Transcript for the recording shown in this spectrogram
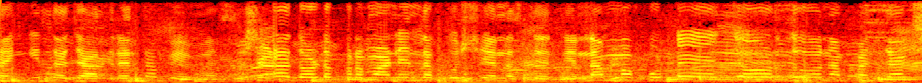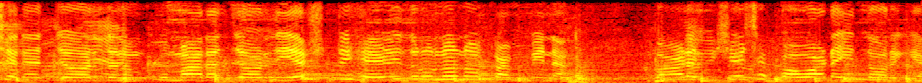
ಸಂಗೀತ ಜಾತ್ರೆ ಅಂತ ಫೇಮಸ್ ಬಹಳ ದೊಡ್ಡ ಪ್ರಮಾಣದಿಂದ ಖುಷಿ ಅನ್ನಿಸ್ತೈತಿ ನಮ್ಮ ಪುಟ್ಟ ಅಜ್ಜವ್ರದ್ದು ನಮ್ಮ ಪಂಚಾಕ್ಷರಿ ಅಜ್ಜವ್ರದ್ದು ನಮ್ಮ ಕುಮಾರ ಅಜ್ಜವ್ರದ್ದು ಎಷ್ಟು ಹೇಳಿದ್ರು ಕಮ್ಮಿನ. ಭಾಳ ವಿಶೇಷ ಪವಾಡ ಐತೆ ಅವ್ರಿಗೆ.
